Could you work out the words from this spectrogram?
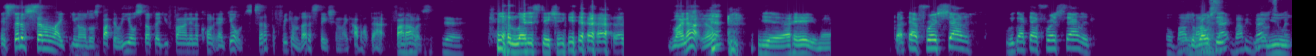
instead of selling like you know those patilio stuff that you find in the corner, like yo, set up a freaking lettuce station. Like how about that? Five mm-hmm. dollars. yeah. lettuce station. Yeah. Why not? Yo, yeah, I hear you, man. Got that fresh salad. We got that fresh salad. Oh, Bob, The Bobby's roasted- back. Bobby's back. You,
